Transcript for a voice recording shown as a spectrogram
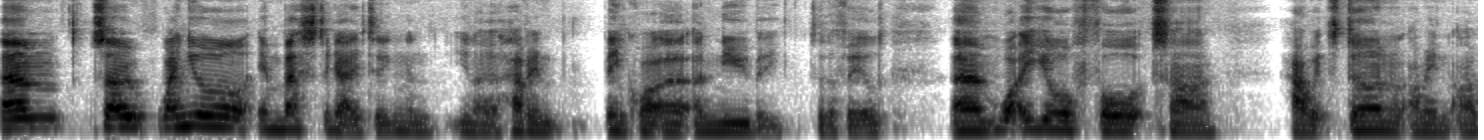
Um, so when you're investigating and you know having been quite a, a newbie to the field, um, what are your thoughts on how it's done? I mean, I,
